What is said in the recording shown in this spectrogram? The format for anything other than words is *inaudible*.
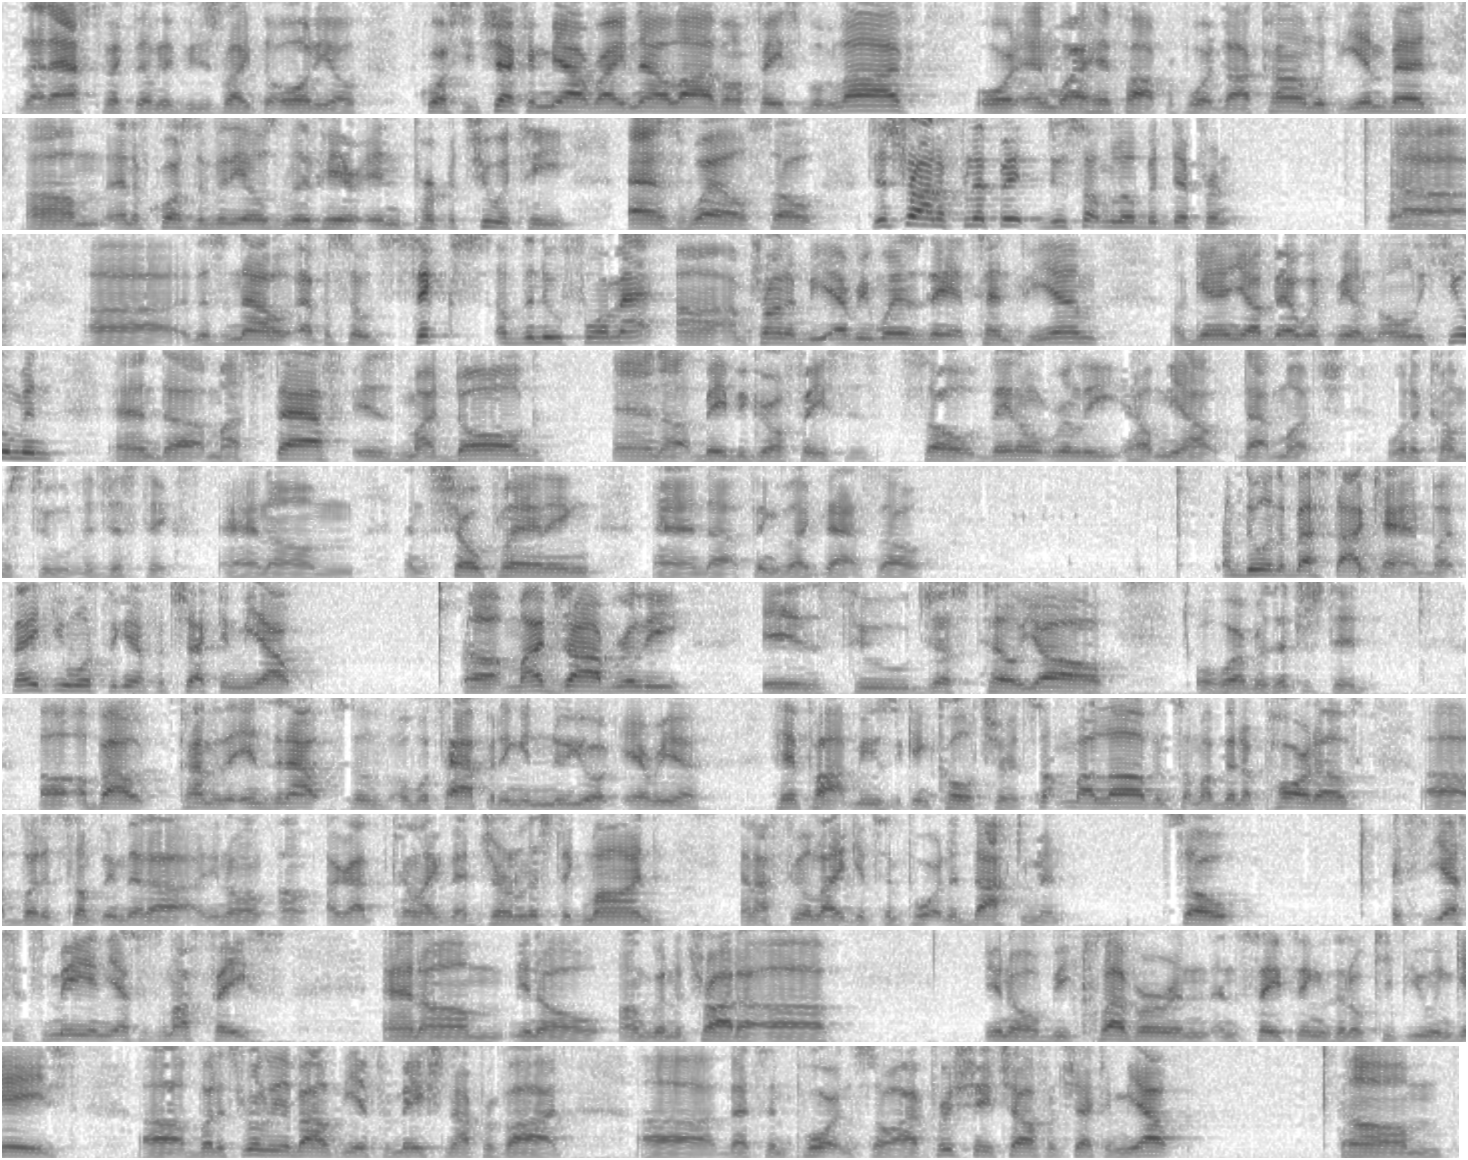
that aspect of it. If you just like the audio, of course, you're checking me out right now live on Facebook Live or at nyhiphopreport.com with the embed. Um, and of course, the videos live here in perpetuity as well. So just trying to flip it, do something a little bit different. Uh, uh, this is now episode six of the new format. Uh, I'm trying to be every Wednesday at 10 p.m. Again, y'all bear with me. I'm the only human, and uh, my staff is my dog and uh, baby girl faces. So they don't really help me out that much when it comes to logistics and um and show planning and uh, things like that. So I'm doing the best I can. But thank you once again for checking me out. Uh, my job really is to just tell y'all or whoever's interested uh, about kind of the ins and outs of, of what's happening in New York area hip hop music and culture. It's something I love and something I've been a part of. Uh, but it's something that I, you know, I, I got kind of like that journalistic mind, and I feel like it's important to document. So it's yes, it's me, and yes, it's my face, and um, you know, I'm gonna try to uh, you know, be clever and, and say things that'll keep you engaged. Uh, but it's really about the information I provide uh, that's important. So I appreciate y'all for checking me out. Um,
